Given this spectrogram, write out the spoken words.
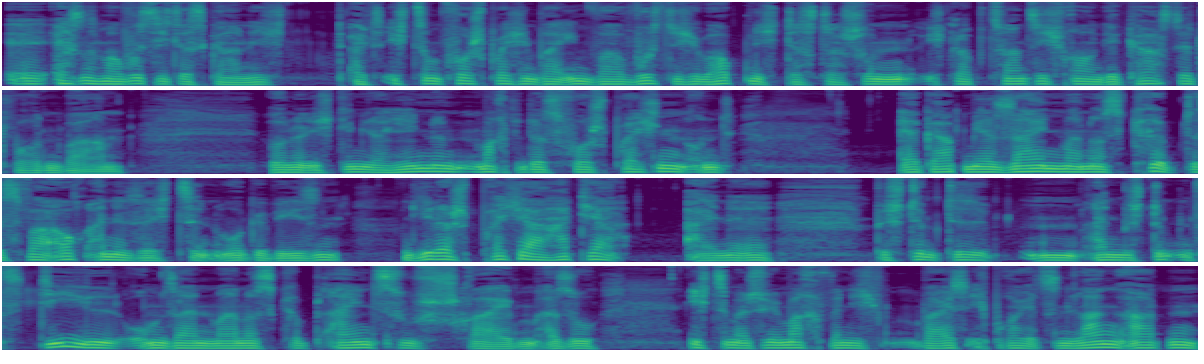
äh, erstens mal wusste ich das gar nicht. Als ich zum Vorsprechen bei ihm war, wusste ich überhaupt nicht, dass da schon, ich glaube, 20 Frauen gecastet worden waren. Sondern ich ging da hin und machte das Vorsprechen und er gab mir sein Manuskript. Das war auch eine 16 Uhr gewesen. Und jeder Sprecher hat ja eine bestimmte, hm, einen bestimmten Stil, um sein Manuskript einzuschreiben. Also ich zum Beispiel mache, wenn ich weiß, ich brauche jetzt einen Langatem,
